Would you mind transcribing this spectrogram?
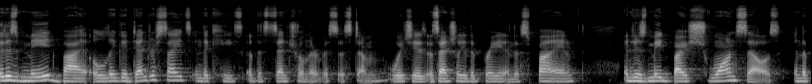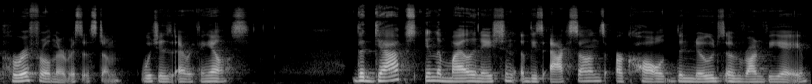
It is made by oligodendrocytes in the case of the central nervous system, which is essentially the brain and the spine, and it is made by Schwann cells in the peripheral nervous system, which is everything else. The gaps in the myelination of these axons are called the nodes of Ranvier,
